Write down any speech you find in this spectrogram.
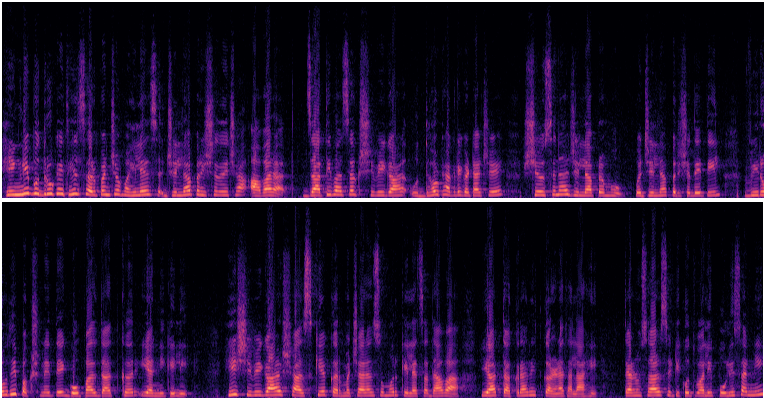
हिंगणी बुद्रुक येथील सरपंच महिलेस जिल्हा परिषदेच्या आवारात जातीवाचक शिवीगाळ उद्धव ठाकरे गटाचे शिवसेना जिल्हा प्रमुख व जिल्हा परिषदेतील विरोधी पक्षनेते गोपाल दातकर यांनी केली. ही शिवीगाळ शासकीय कर्मचाऱ्यांसमोर केल्याचा दावा या तक्रारीत करण्यात आला आहे. त्यानुसार सिटी कोतवाली पोलिसांनी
